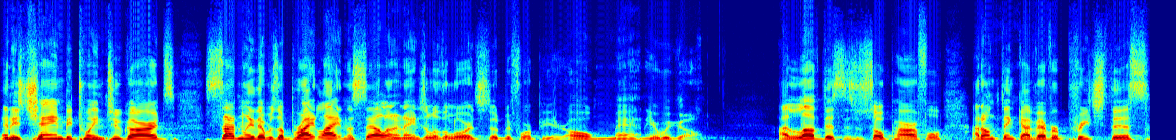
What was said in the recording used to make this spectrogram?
and he's chained between two guards. Suddenly there was a bright light in the cell, and an angel of the Lord stood before Peter. Oh man, here we go. I love this. This is so powerful. I don't think I've ever preached this.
